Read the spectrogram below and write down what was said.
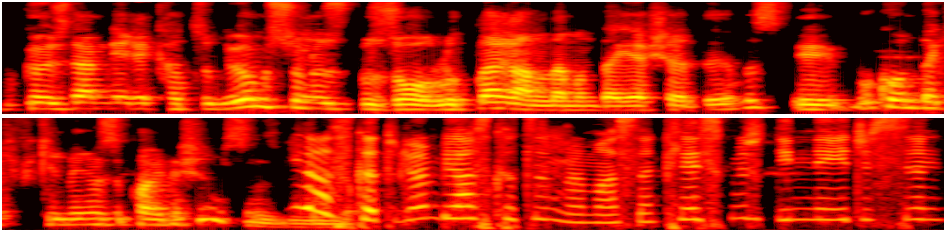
bu gözlemlere katılıyor musunuz? Bu zorluklar anlamında yaşadığımız e, bu konudaki fikirlerinizi paylaşır mısınız? Biraz katılıyorum, biraz katılmıyorum aslında. Klasik müzik dinleyicisinin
